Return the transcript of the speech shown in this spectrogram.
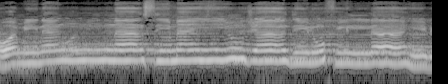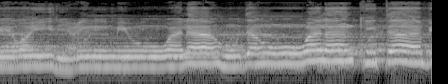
ومن الناس من يجادل في الله بغير علم ولا هدى ولا كتاب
